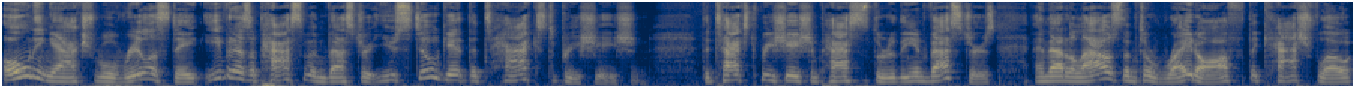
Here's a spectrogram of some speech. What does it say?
owning actual real estate. Even as a passive investor, you still get the tax depreciation. The tax depreciation passes through the investors, and that allows them to write off the cash flow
